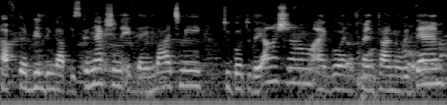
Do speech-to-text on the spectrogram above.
after building up this connection, if they invite me to go to the ashram, I go and spend time with them.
